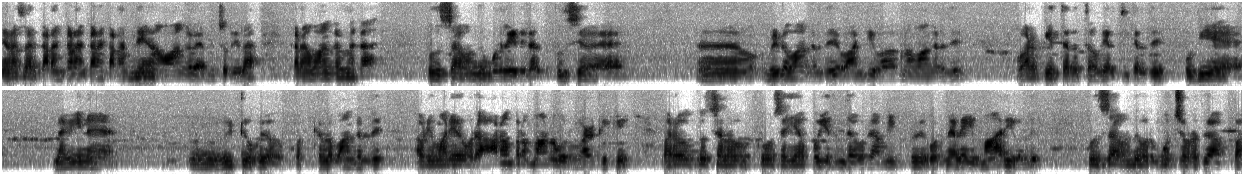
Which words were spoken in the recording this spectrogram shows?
ஏன்னா சார் கடன் கடன் கடன் கடனே நான் வாங்கலை அப்படின்னு சொல்லிடா கடன் வாங்கலனாக்கா புதுசாக வந்து முதலீடுகள் புதுசாக வீடு வாங்குறது வண்டி வாகனம் வாங்குறது வாழ்க்கை தரத்தை உயர்த்திக்கிறது புதிய நவீன வீட்டு உபயோகப் பொருட்களை வாங்குறது அப்படி மாதிரி ஒரு ஆடம்பரமான ஒரு வாழ்க்கைக்கு வரவுக்கும் செலவுக்கும் சரியாக போயிருந்த ஒரு அமைப்பு ஒரு நிலை மாறி வந்து புதுசாக வந்து ஒரு மூச்சு விடுறது அப்பா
